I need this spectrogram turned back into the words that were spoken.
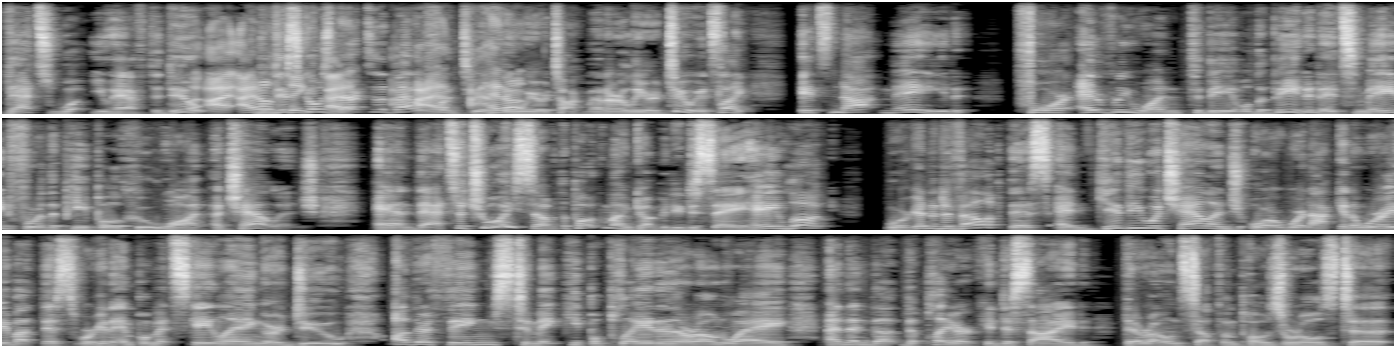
that's what you have to do. I, I, don't. This think, goes I, back to the Battlefront thing we were talking about earlier too. It's like it's not made for everyone to be able to beat it. It's made for the people who want a challenge. And that's a choice of the Pokemon company to say, Hey, look, we're going to develop this and give you a challenge or we're not going to worry about this. We're going to implement scaling or do other things to make people play it in their own way. And then the, the player can decide their own self-imposed rules to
